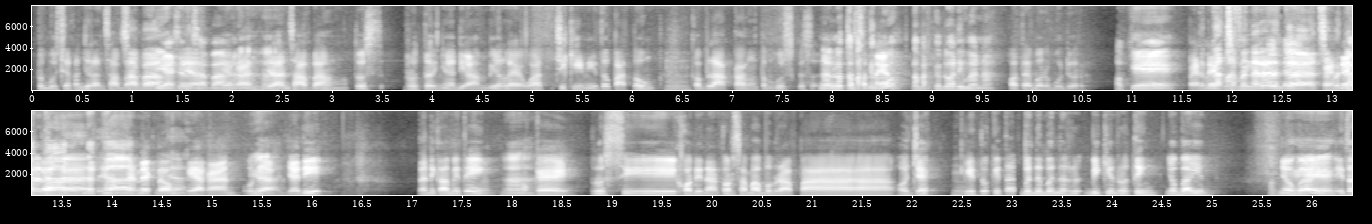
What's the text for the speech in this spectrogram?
Tembusnya kan jalan Sabang. Sabang. Iya, jalan Sabang. Ya kan, Aha. jalan Sabang, terus rutenya diambil lewat Cikini itu patung ke belakang tembus ke, Nah, eh, lu ke tempat Senen, kedua, tempat kedua di mana? Hotel Borobudur. Oke. Pendek Dekat masih sebenarnya pendek. dekat. Sebenarnya Pendek dong. dekat. Dekat. iya. Pendek dong, Iya. iya kan? Udah. Jadi technical meeting. Ah. Oke. Terus si koordinator sama beberapa ojek Hmm. itu kita bener-bener bikin routing, nyobain. Oke. Nyobain itu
